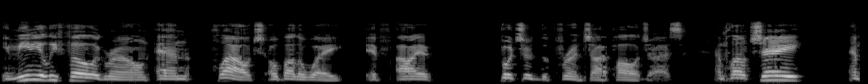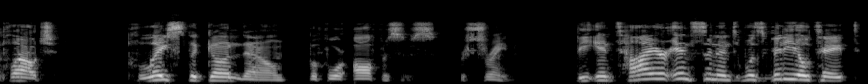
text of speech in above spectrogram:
immediately fell to the ground and Plouch, oh by the way, if I butchered the French, I apologize. And Plouche and Plouch placed the gun down before officers restrained. The entire incident was videotaped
